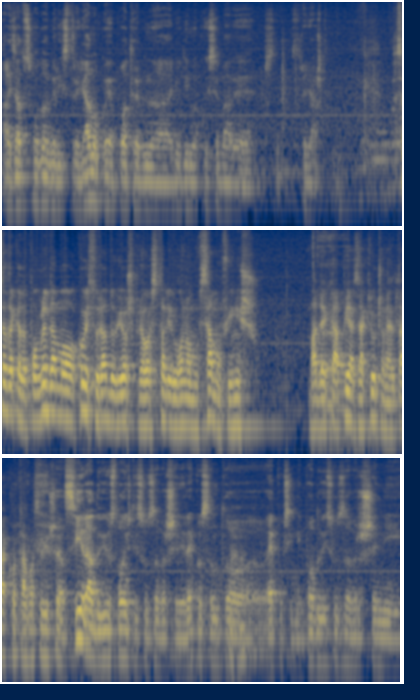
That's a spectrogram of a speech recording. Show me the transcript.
ali zato smo dobili streljanu koja je potrebna ljudima koji se bave streljaštvom. Sada kada pogledamo, koji su radovi još preostali u onom samom finišu? Mada je kapija zaključena, je tako, tamo se više... Svi radovi u skloništi su završeni, rekao sam to. -huh. epoksidni podovi su završeni,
